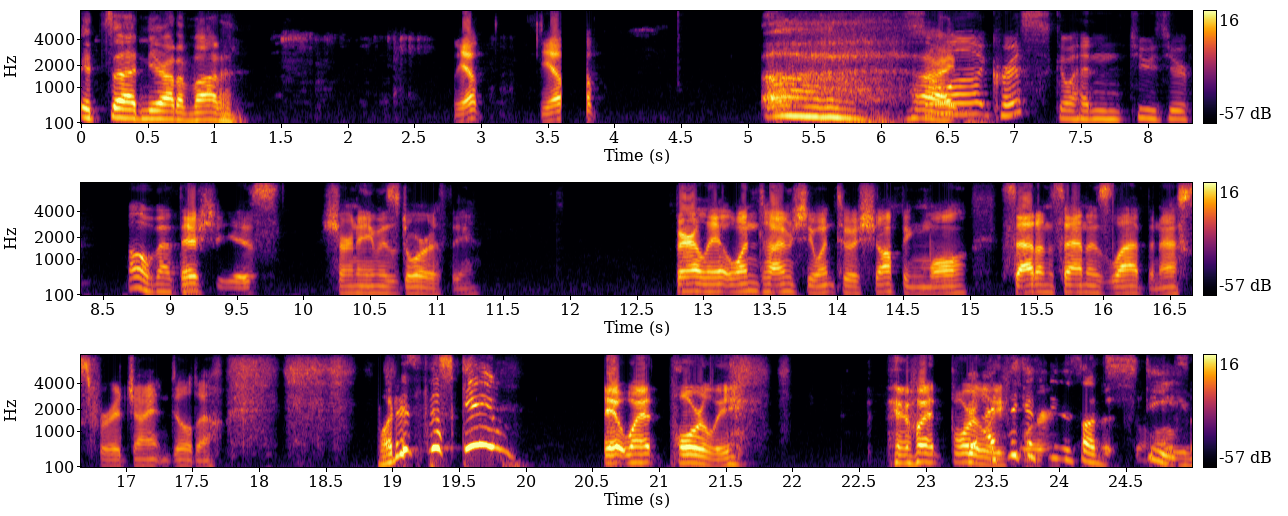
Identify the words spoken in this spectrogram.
It's uh, NieR Automata. Yep. Yep. Uh, so, all right. uh, Chris, go ahead and choose your. Oh, that. There she is. Her name is Dorothy. Apparently, at one time, she went to a shopping mall, sat on Santa's lap, and asks for a giant dildo. what is this game? It went poorly. it went poorly I think for I've seen this on Steam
